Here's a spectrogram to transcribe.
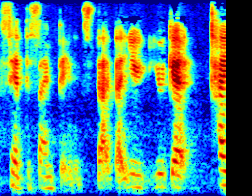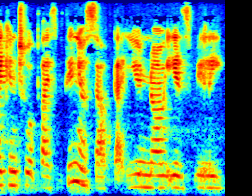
said the same things that, that you, you get taken to a place within yourself that you know is really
